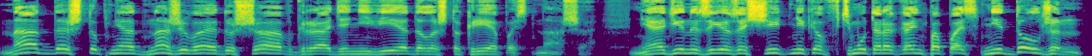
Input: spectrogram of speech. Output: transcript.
«Надо, чтоб ни одна живая душа в граде не ведала, что крепость наша. Ни один из ее защитников в тьму таракань попасть не должен!»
